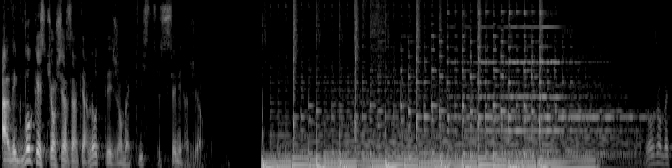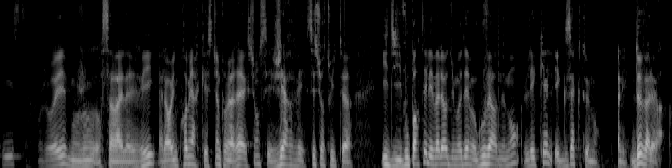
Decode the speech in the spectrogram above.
avec vos questions, chers internautes, et Jean-Baptiste Sémergent. Bonjour Jean-Baptiste. Bonjour Yves, bonjour Sarah El Alors une première question, une première réaction, c'est Gervais, c'est sur Twitter. Il dit, vous portez les valeurs du modem au gouvernement, lesquelles exactement? Allez, deux valeurs. Ah.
